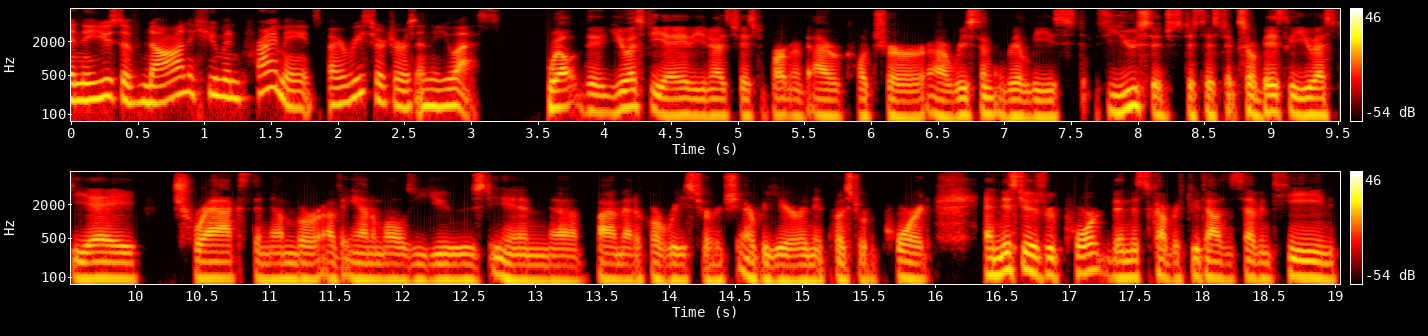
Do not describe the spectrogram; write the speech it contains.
in the use of non human primates by researchers in the U.S.? Well, the USDA, the United States Department of Agriculture, uh, recently released its usage statistics. So basically, USDA tracks the number of animals used in uh, biomedical research every year, and they post a report. And this year's report, then this covers 2017,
